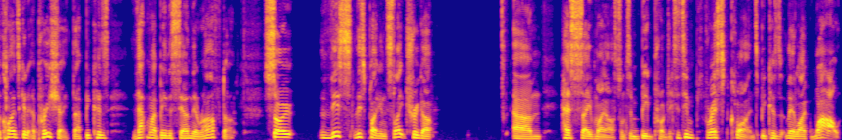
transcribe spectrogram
the client's going to appreciate that because that might be the sound they're after. So this this plugin, Slate Trigger, um, has saved my ass on some big projects. It's impressed clients because they're like, wow,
